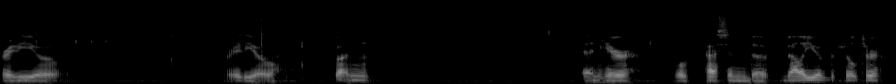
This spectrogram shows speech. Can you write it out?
radio, radio button. And here we'll pass in the value of the filter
